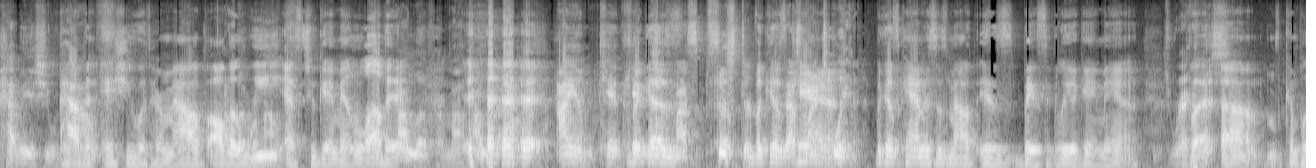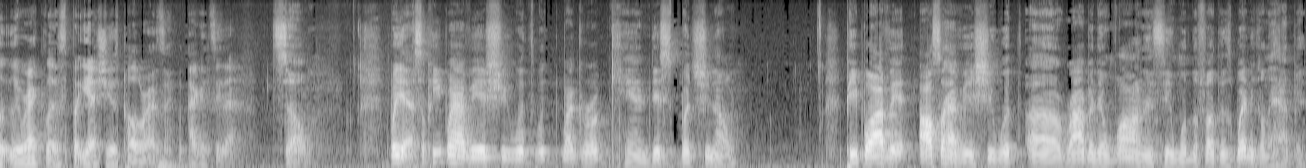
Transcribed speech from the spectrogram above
Have an issue with her have an mouth. issue with her mouth. Although we, mouth. as two gay men, love it. I love her mouth. I, love, I am Can- Candiace because is my sister because that's my twin. because Candiace's mouth is basically a gay man, reckless. but um, completely reckless. But yeah, she is polarizing. I can see that. So, but yeah, so people have an issue with, with my girl Candiace, but you know, people have also have an issue with uh, Robyn and Juan and seeing when the fuck this wedding gonna happen.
